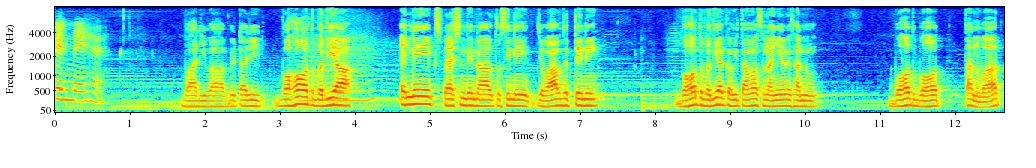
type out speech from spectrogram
दिल में है ਵਾਹ ਜੀ ਵਾਹ ਬੇਟਾ ਜੀ ਬਹੁਤ ਵਧੀਆ ਇੰਨੇ ਐਕਸਪ੍ਰੈਸ਼ਨ ਦੇ ਨਾਲ ਤੁਸੀਂ ਨੇ ਜਵਾਬ ਦਿੱਤੇ ਨੇ ਬਹੁਤ ਵਧੀਆ ਕਵਿਤਾਵਾਂ ਸੁਣਾਈਆਂ ਨੇ ਸਾਨੂੰ ਬਹੁਤ ਬਹੁਤ ਧੰਨਵਾਦ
